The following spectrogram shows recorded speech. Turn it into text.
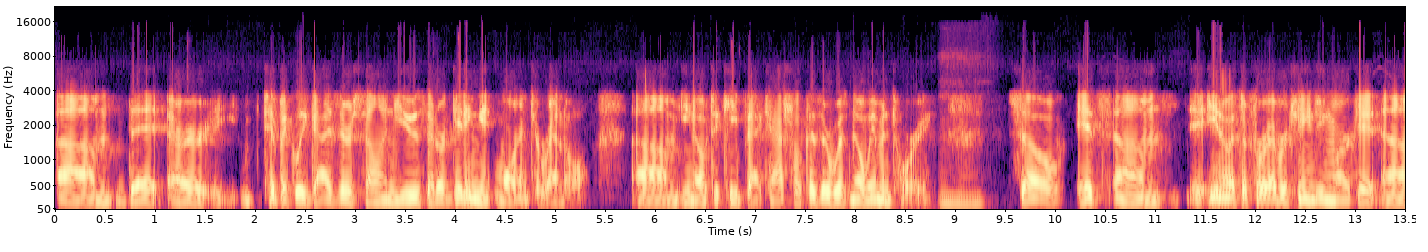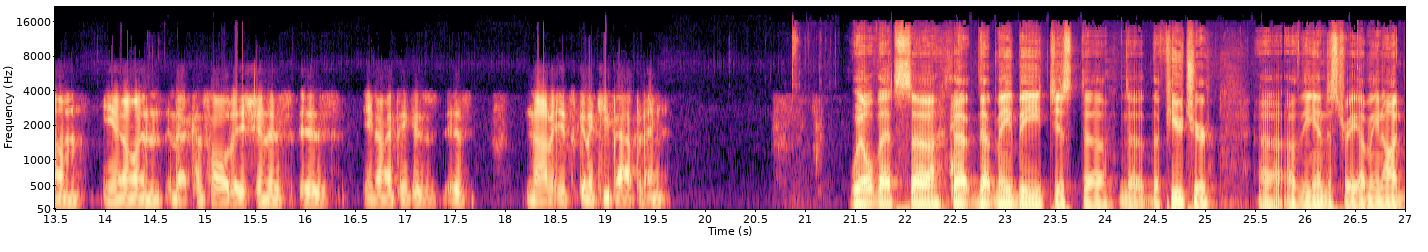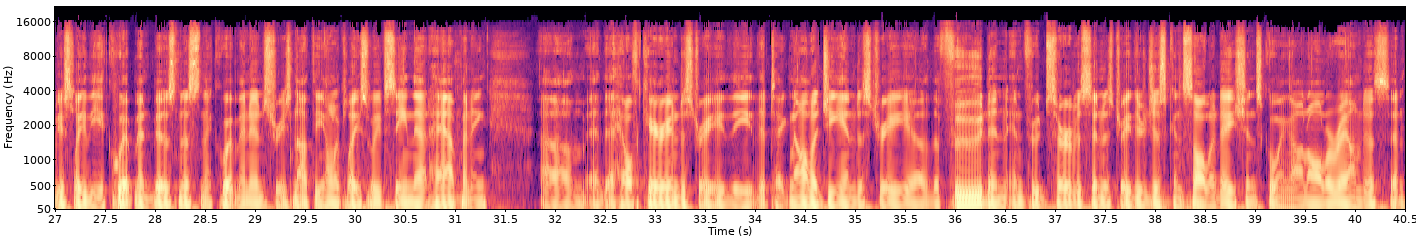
um, that are typically guys that are selling used that are getting more into rental um, you know, to keep that cash flow because there was no inventory. Mm-hmm. So it's, um, it, you know, it's a forever changing market, um, you know, and that consolidation is, is, you know, I think is, is not, it's going to keep happening. Well, that's, uh, that, that may be just, uh, the, the future. Uh, of the industry. I mean, obviously, the equipment business and the equipment industry is not the only place we've seen that happening um, the healthcare industry, the the technology industry, uh, the food and, and food service industry. There's just consolidations going on all around us, and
